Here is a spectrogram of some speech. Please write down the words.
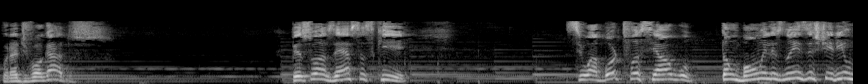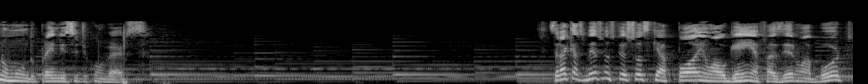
por advogados. Pessoas essas que, se o aborto fosse algo tão bom, eles não existiriam no mundo para início de conversa. Será que as mesmas pessoas que apoiam alguém a fazer um aborto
